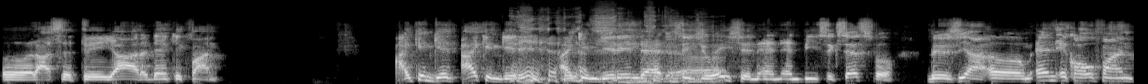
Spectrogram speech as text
uh, laatste twee jaren, denk ik van. I can get, I can get in. I can get in that situation and, and be successful. Dus ja, um, en ik hou van,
